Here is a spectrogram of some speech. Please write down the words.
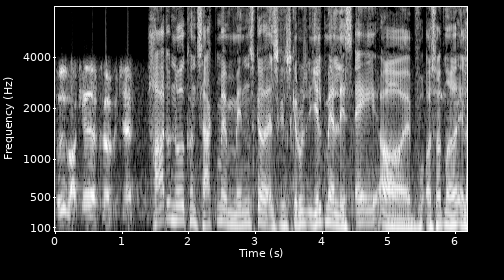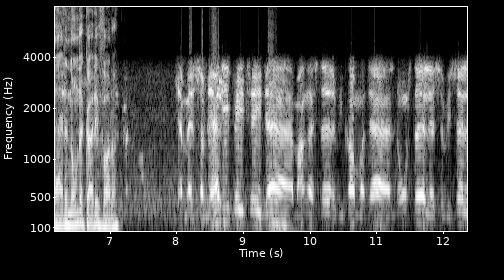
fødevarekæder kører vi til. Har du noget kontakt med mennesker? Altså, skal du hjælpe med at læse af og, og sådan noget? Eller er det nogen, der gør det for dig? Jamen, som det er lige pt., der er mange af stederne, vi kommer, der er nogle steder læser vi selv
